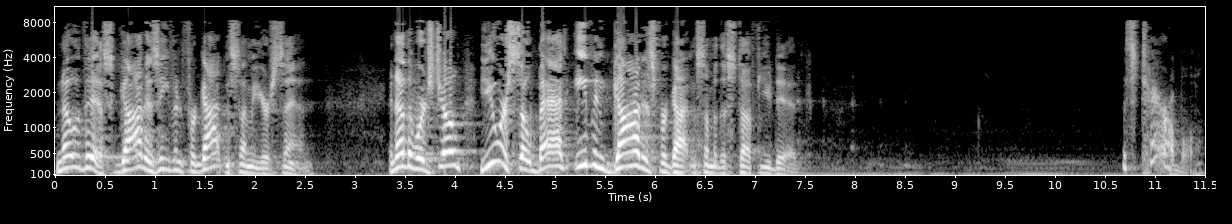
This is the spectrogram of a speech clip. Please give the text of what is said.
Know this, God has even forgotten some of your sin. In other words, Job, you are so bad, even God has forgotten some of the stuff you did. It's terrible.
